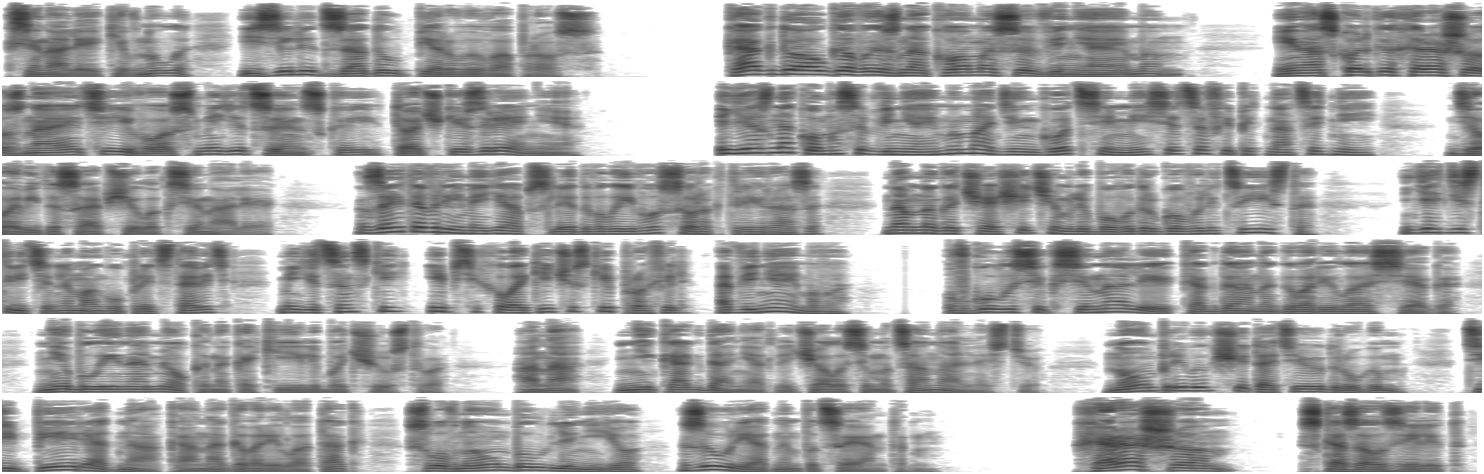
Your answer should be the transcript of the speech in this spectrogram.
Ксеналия кивнула, и Зилит задал первый вопрос. «Как долго вы знакомы с обвиняемым и насколько хорошо знаете его с медицинской точки зрения?» «Я знакома с обвиняемым один год, семь месяцев и пятнадцать дней», — деловито сообщила Ксеналия. «За это время я обследовала его сорок три раза, намного чаще, чем любого другого лицеиста. Я действительно могу представить медицинский и психологический профиль обвиняемого». В голосе Ксеналии, когда она говорила о Сега, не было и намека на какие-либо чувства. Она никогда не отличалась эмоциональностью, но он привык считать ее другом. Теперь, однако, она говорила так, словно он был для нее заурядным пациентом. «Хорошо», — сказал Зилит.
